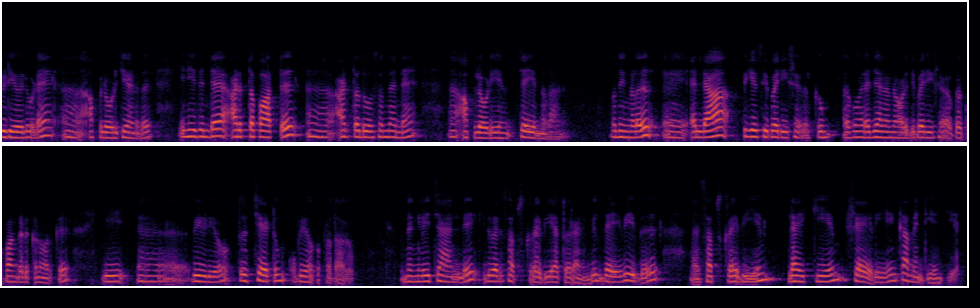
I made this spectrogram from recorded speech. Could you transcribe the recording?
വീഡിയോയിലൂടെ അപ്ലോഡ് ചെയ്യണത്. ഇനി ഇതിന്റെ അടുത്ത പാർട്ട് അടുത്ത ദിവസം തന്നെ അപ്ലോഡ് ചെയ്യുന്നതാണ്. അപ്പോൾ നിങ്ങൾ എല്ലാ പി എസ് സി പരീക്ഷകൾക്കും അതുപോലെ ജനറൽ നോളജ് പരീക്ഷകൾക്കൊക്കെ പങ്കെടുക്കുന്നവർക്ക് ഈ വീഡിയോ തീർച്ചയായിട്ടും ഉപയോഗപ്രദമാകും. നിങ്ങൾ ഈ ചാനൽ ഇതുവരെ സബ്സ്ക്രൈബ് ചെയ്യാത്തവരാണെങ്കിൽ ദയവ് ഇത് സബ്സ്ക്രൈബ് ചെയ്യുകയും ലൈക്ക് ചെയ്യുകയും ഷെയർ ചെയ്യുകയും കമന്റ് ചെയ്യുകയും ചെയ്യുക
